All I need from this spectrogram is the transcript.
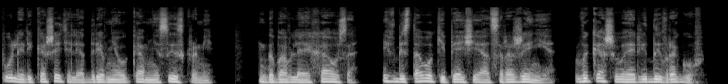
Пули рикошетили от древнего камня с искрами, добавляя хаоса и в без того кипящее от сражения, выкашивая ряды врагов.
